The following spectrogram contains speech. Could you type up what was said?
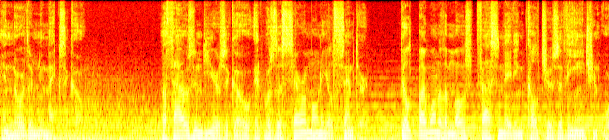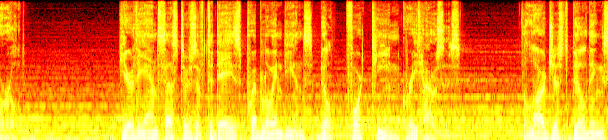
in northern New Mexico. A thousand years ago, it was a ceremonial center built by one of the most fascinating cultures of the ancient world. Here, the ancestors of today's Pueblo Indians built 14 great houses, the largest buildings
